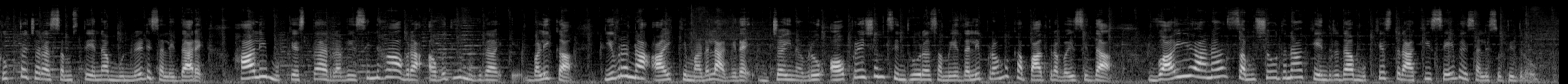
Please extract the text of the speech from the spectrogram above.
ಗುಪ್ತಚರ ಸಂಸ್ಥೆಯನ್ನು ಮುನ್ನಡೆಸಲಿದ್ದಾರೆ. ಹಾಲಿ ಮುಖ್ಯಸ್ಥ ರವಿ ಸಿನ್ಹಾ ಅವರ ಅವಧಿ ಮುಗಿದ ಬಳಿಕ ಇವರನ್ನ ಆಯ್ಕೆ ಮಾಡಲಾಗಿದೆ. ಜೈನ್ ಅವರು ಆಪರೇಷನ್ ಸಿಂಧೂರ ಸಮಯದಲ್ಲಿ ಪ್ರಮುಖ ಪಾತ್ರ ವಹಿಸಿದ್ದ ವಾಯುಯಾನ ಸಂಶೋಧನಾ ಕೇಂದ್ರದ ಮುಖ್ಯಸ್ಥರಾಗಿ ಸೇವೆ ಸಲ್ಲಿಸುತ್ತಿದ್ದರು.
